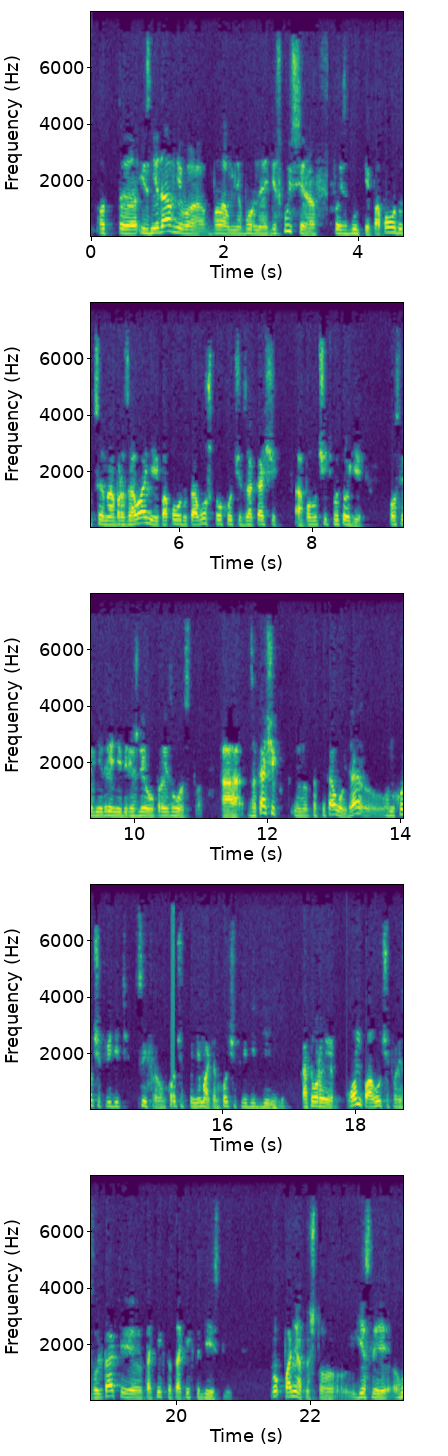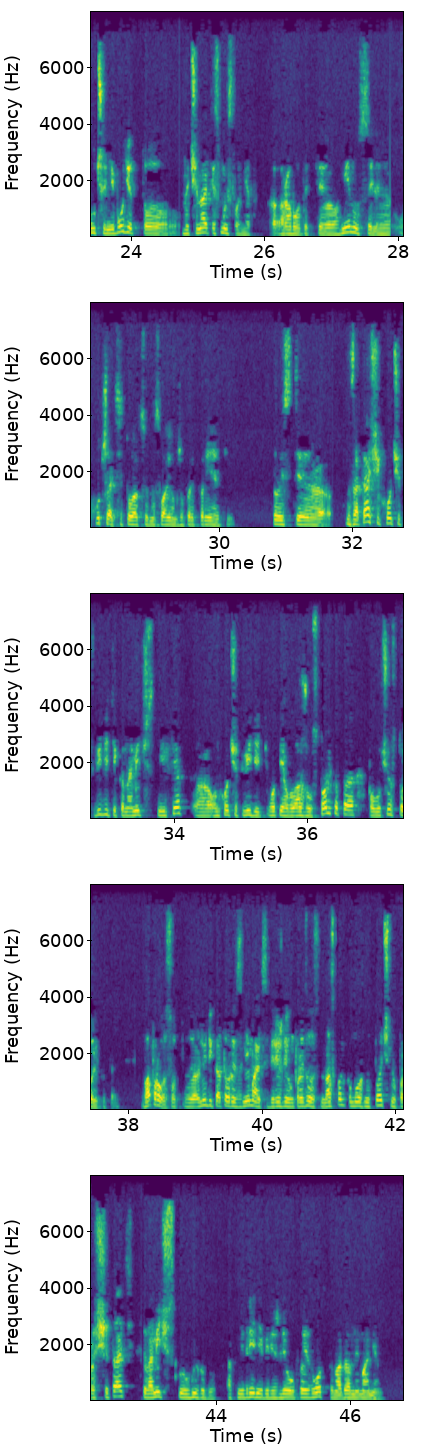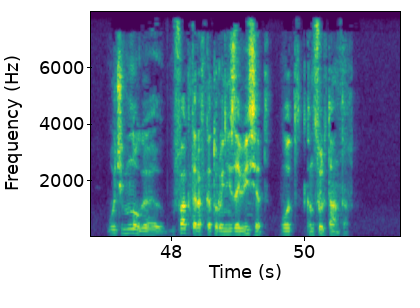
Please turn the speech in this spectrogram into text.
Вот э, из недавнего была у меня бурная дискуссия в Фейсбуке по поводу ценообразования и по поводу того, что хочет заказчик а, получить в итоге после внедрения бережливого производства. А заказчик э, как таковой, да, он хочет видеть цифры, он хочет понимать, он хочет видеть деньги, которые он получит в результате таких-то, таких-то действий. Ну, понятно, что если лучше не будет, то начинать и смысла нет работать э, в минус или ухудшать ситуацию на своем же предприятии. То есть э, заказчик хочет видеть экономический эффект, он хочет видеть, вот я вложу столько-то, получу столько-то. Вопрос. Вот э, люди, которые занимаются бережливым производством, насколько можно точно просчитать экономическую выгоду от внедрения бережливого производства на данный момент? Очень много факторов, которые не зависят от консультантов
